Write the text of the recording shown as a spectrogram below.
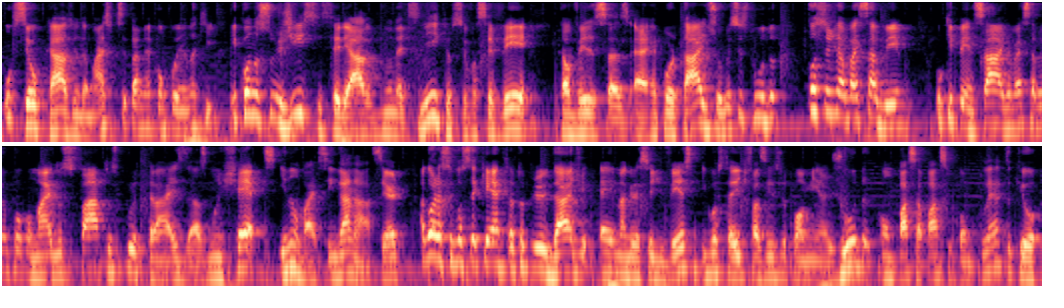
o seu caso, ainda mais que você está me acompanhando aqui. E quando surgir esse seriado no Netflix, ou se você vê talvez essas é, reportagens sobre esse estudo, você já vai saber o que pensar, já vai saber um pouco mais dos fatos por trás das manchetes e não vai se enganar, certo? Agora, se você quer, se a tua prioridade é emagrecer de vez e gostaria de fazer isso com a minha ajuda, com o passo a passo completo que eu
